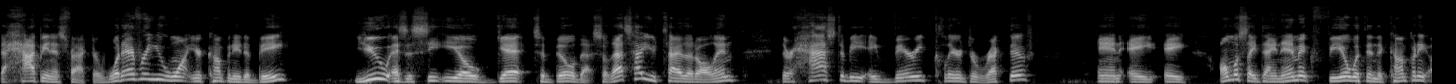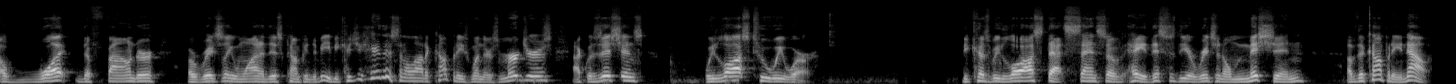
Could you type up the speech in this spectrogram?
the happiness factor, whatever you want your company to be, you as a CEO get to build that. So that's how you tie that all in. There has to be a very clear directive and a a almost a dynamic feel within the company of what the founder originally wanted this company to be. Because you hear this in a lot of companies when there's mergers acquisitions we lost who we were. Because we lost that sense of hey this is the original mission of the company. Now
